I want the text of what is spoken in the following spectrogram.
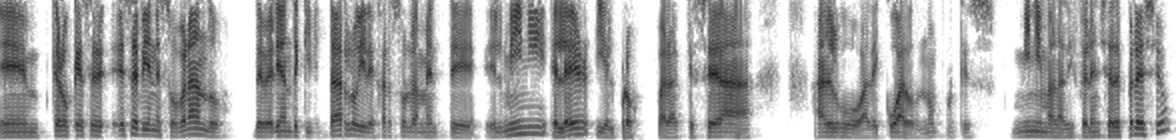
Eh, creo que ese, ese viene sobrando, deberían de quitarlo y dejar solamente el mini, el Air y el Pro, para que sea algo adecuado, ¿no? Porque es mínima la diferencia de precio.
